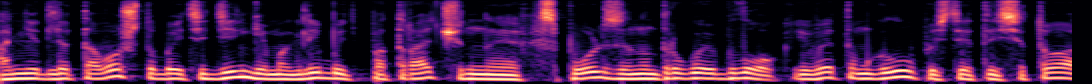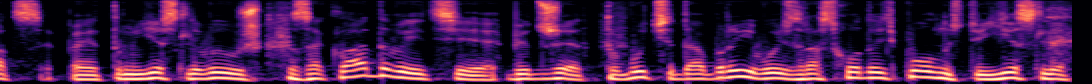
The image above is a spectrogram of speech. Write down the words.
а не для того, чтобы эти деньги могли быть потрачены с пользой на другой блок. И в этом глупость этой ситуации. Поэтому если вы уж закладываете бюджет, то будьте добры его израсходовать полностью. Если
